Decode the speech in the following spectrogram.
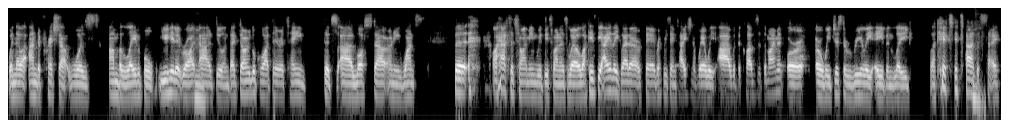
when they were under pressure was unbelievable. You hit it right, mm. uh, Dylan. They don't look like they're a team that's uh, lost uh, only once. But I have to chime in with this one as well. Like, is the A League ladder a fair representation of where we are with the clubs at the moment, or, or are we just a really even league? Like it's it's hard to say.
